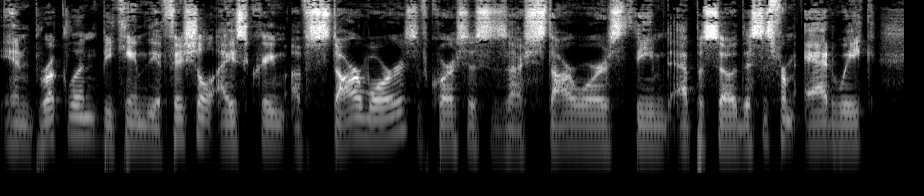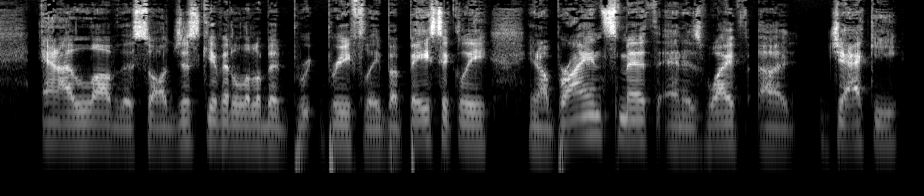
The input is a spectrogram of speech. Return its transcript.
in Brooklyn became the official ice cream of Star Wars. Of course, this is our Star Wars themed episode. This is from Adweek and I love this. So I'll just give it a little bit br- briefly. But basically, you know, Brian Smith and his wife uh, Jackie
